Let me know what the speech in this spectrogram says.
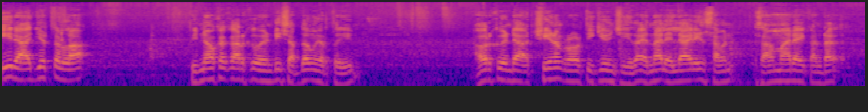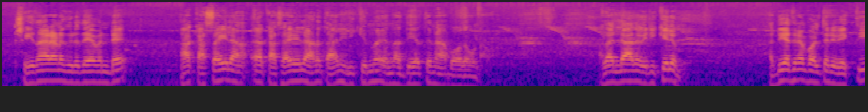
ഈ രാജ്യത്തുള്ള പിന്നോക്കക്കാർക്ക് വേണ്ടി ശബ്ദമുയർത്തുകയും അവർക്ക് വേണ്ടി അക്ഷീണം പ്രവർത്തിക്കുകയും ചെയ്ത എന്നാൽ എല്ലാവരെയും സമൻ സമന്മാരായി കണ്ട ശ്രീനാരായണ ഗുരുദേവന്റെ ആ കസയിലാണ് കസയിലാണ് താൻ ഇരിക്കുന്നത് എന്ന് അദ്ദേഹത്തിന് ആ ബോധമുണ്ടാവും. അതല്ലാതെ ഒരിക്കലും അദ്ദേഹത്തിനെ പോലത്തെ ഒരു വ്യക്തി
